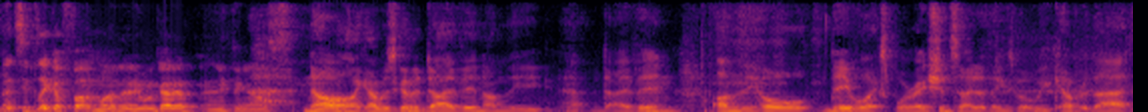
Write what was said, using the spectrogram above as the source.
That seems like a fun one. Anyone got anything else? No, like I was gonna dive in on the uh, dive in on the whole naval exploration side of things, but we covered that.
